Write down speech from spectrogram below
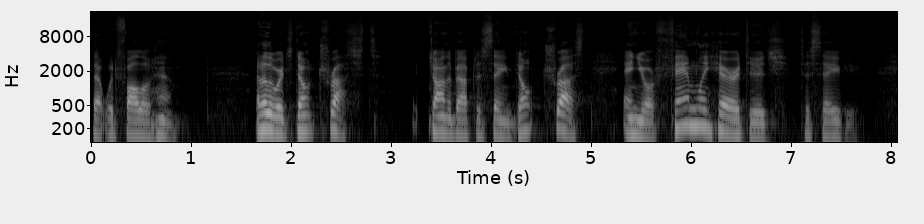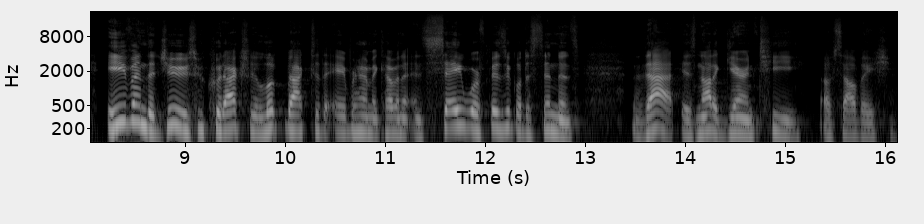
that would follow him. In other words, don't trust. John the Baptist saying, don't trust in your family heritage to save you. Even the Jews who could actually look back to the Abrahamic covenant and say we're physical descendants, that is not a guarantee of salvation.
